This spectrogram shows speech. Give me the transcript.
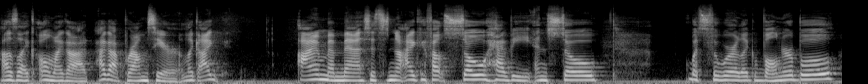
I was like, oh my god, I got problems here. Like I, I'm a mess. It's not. I felt so heavy and so, what's the word? Like vulnerable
